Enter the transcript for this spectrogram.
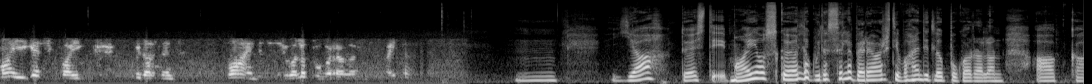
mai keskpaik, kuidas need vahendid siis juba lõpukorral on, aitäh jah, tõesti, ma ei oska öelda, kuidas selle perearsti vahendid lõpukorral on, aga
